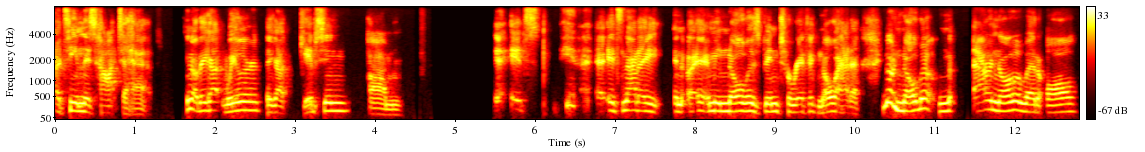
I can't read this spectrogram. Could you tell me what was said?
a team this hot to have. You know, they got Wheeler, they got Gibson. Um, it's it's not a. An, I mean, Nola's been terrific. Nola had a. You know, Nola, Aaron Nola led all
